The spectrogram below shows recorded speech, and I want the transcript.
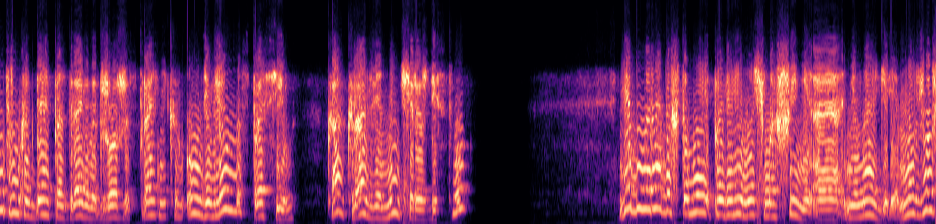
Утром, когда я поздравила Джорджа с праздником, он удивленно спросил: "Как, разве нынче Рождество?" Я была рада, что мы провели ночь в машине, а не в лагере, но Джордж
